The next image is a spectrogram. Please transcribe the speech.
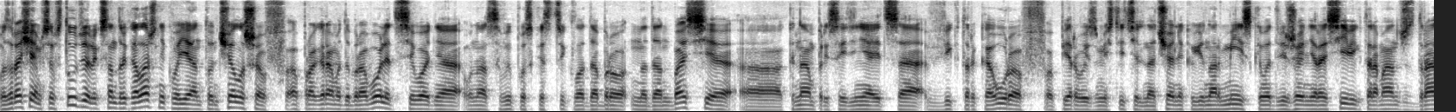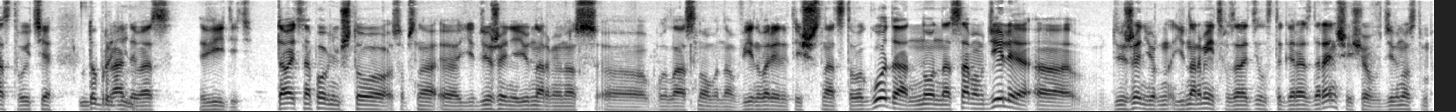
Возвращаемся в студию. Александр Калашников, я Антон Челышев. Программа «Доброволец». Сегодня у нас выпуск из цикла «Добро на Донбассе». А, к нам присоединяется Виктор Кауров, первый заместитель начальника юнармейского движения России. Виктор Романович, здравствуйте. Добрый Рады день. вас видеть. Давайте напомним, что, собственно, э, движение Юнармия у нас э, было основано в январе 2016 года, но на самом деле э, движение юнармейцев зародилось-то гораздо раньше, еще в 90-м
